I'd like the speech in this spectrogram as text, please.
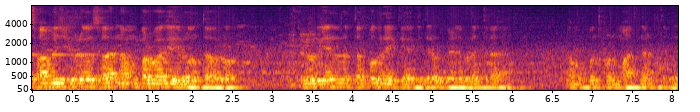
ಸ್ವಾಮೀಜಿಗಳು ಸಹ ನಮ್ಮ ಪರವಾಗಿ ಇರುವಂಥವ್ರು ಕೆಲವ್ರಿಗೆ ಏನಾದರೂ ತಪ್ಪು ಗ್ರಹಿಕೆ ಆಗಿದೆ ಅವ್ರು ಹತ್ರ ನಾವು ಕುಂತ್ಕೊಂಡು ಮಾತನಾಡ್ತೀವಿ.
